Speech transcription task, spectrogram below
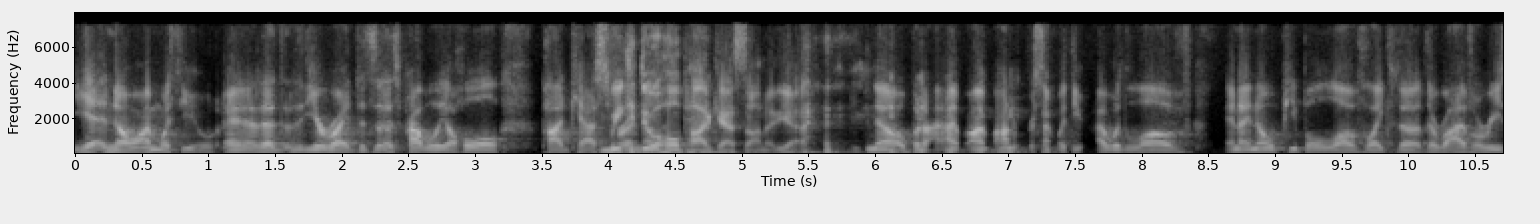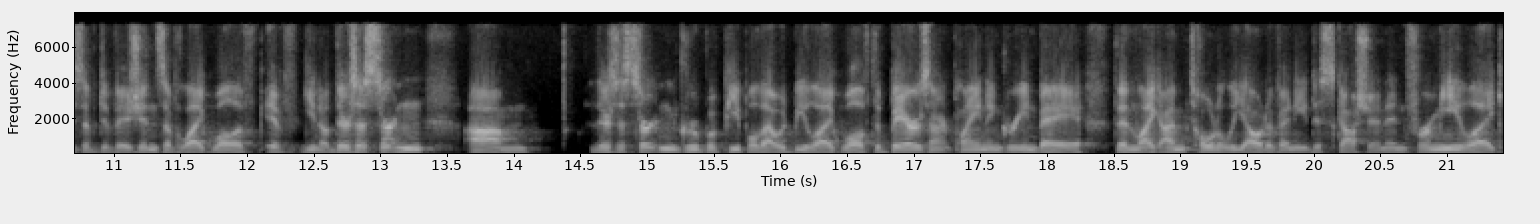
Yeah, no, I'm with you, and that, you're right. That's, that's probably a whole podcast. We could do a whole podcast on it. Yeah. no, but I, I'm 100 percent with you. I would love, and I know people love like the the rivalries of divisions of like, well, if if you know, there's a certain um there's a certain group of people that would be like, well, if the Bears aren't playing in Green Bay, then like I'm totally out of any discussion. And for me, like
